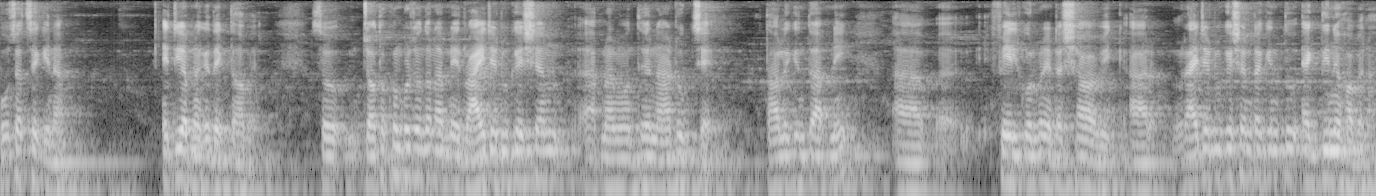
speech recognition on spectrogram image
পৌঁছাচ্ছে কিনা এটি আপনাকে দেখতে হবে। সো যতক্ষণ পর্যন্ত না আপনি রাইট এডুকেশন আপনার মধ্যে না ঢুকছে, তাহলে কিন্তু আপনি ফেল করবেন, এটা স্বাভাবিক। আর রাইট এডুকেশনটা কিন্তু একদিনে হবে না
